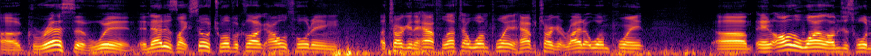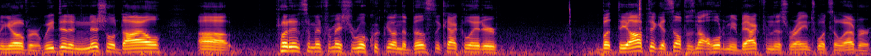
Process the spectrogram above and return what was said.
aggressive wind. And that is like so 12 o'clock. I was holding a target and a half left at one point, half a target right at one point. Um, and all the while I'm just holding over. We did an initial dial, uh, put in some information real quickly on the ballistic calculator, but the optic itself is not holding me back from this range whatsoever.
